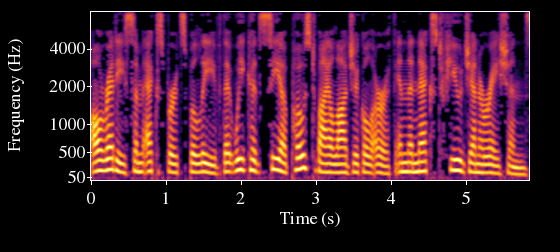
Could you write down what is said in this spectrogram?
Already some experts believe that we could see a post-biological Earth in the next few generations.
